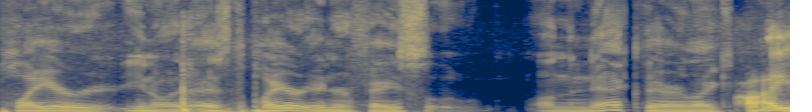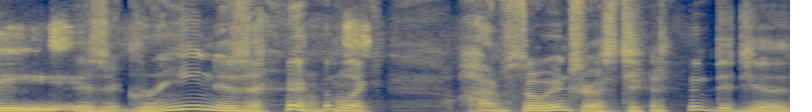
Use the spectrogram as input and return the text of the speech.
player? You know, as the player interface on the neck there. Like, I is it green? Is it like? I'm so interested. did you?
